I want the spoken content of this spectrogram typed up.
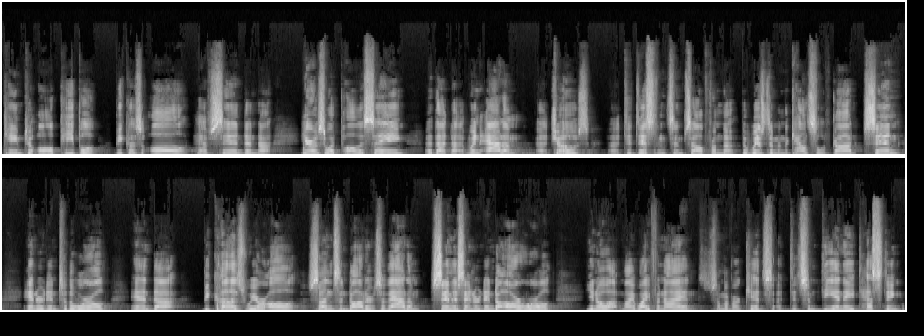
came to all people because all have sinned. And uh, here's what Paul is saying uh, that uh, when Adam uh, chose uh, to distance himself from the, the wisdom and the counsel of God, sin entered into the world. And uh, because we are all sons and daughters of Adam, sin has entered into our world. You know, uh, my wife and I and some of our kids uh, did some DNA testing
